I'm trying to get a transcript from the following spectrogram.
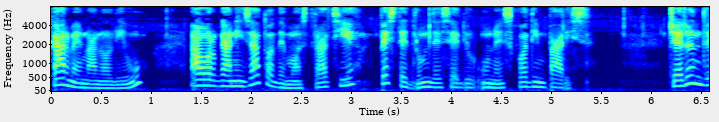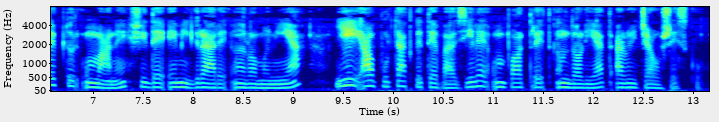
Carmen Manoliu, a organizat o demonstrație peste drum de sediul UNESCO din Paris. Cerând drepturi umane și de emigrare în România, ei au purtat câteva zile un portret îndoliat al lui Ceaușescu.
